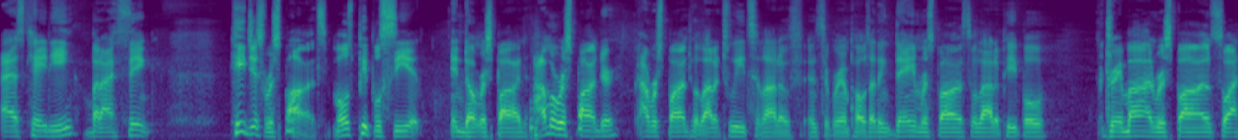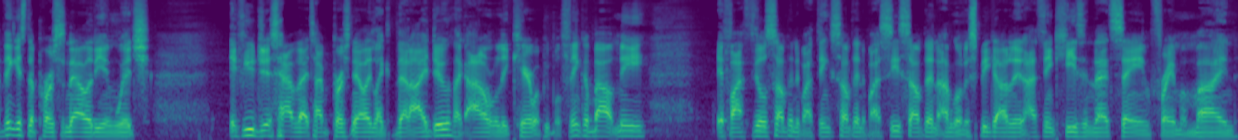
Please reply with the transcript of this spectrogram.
as KD, but I think he just responds. Most people see it and don't respond. I'm a responder. I respond to a lot of tweets, a lot of Instagram posts. I think Dame responds to a lot of people. Draymond responds. So I think it's the personality in which if you just have that type of personality like that I do, like I don't really care what people think about me. If I feel something, if I think something, if I see something, I'm going to speak out on it. I think he's in that same frame of mind.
